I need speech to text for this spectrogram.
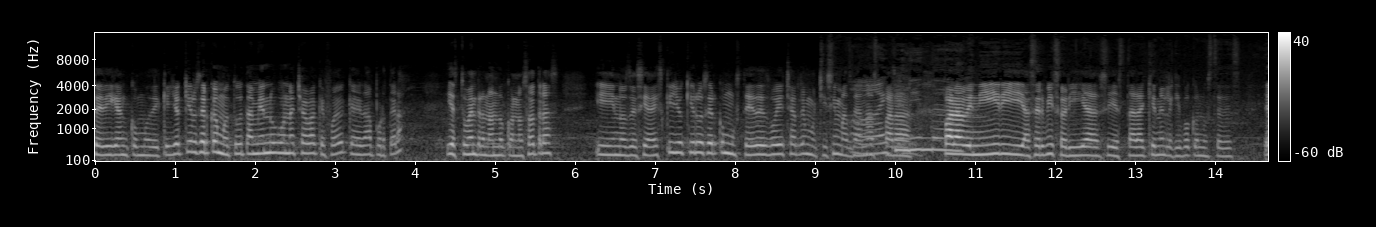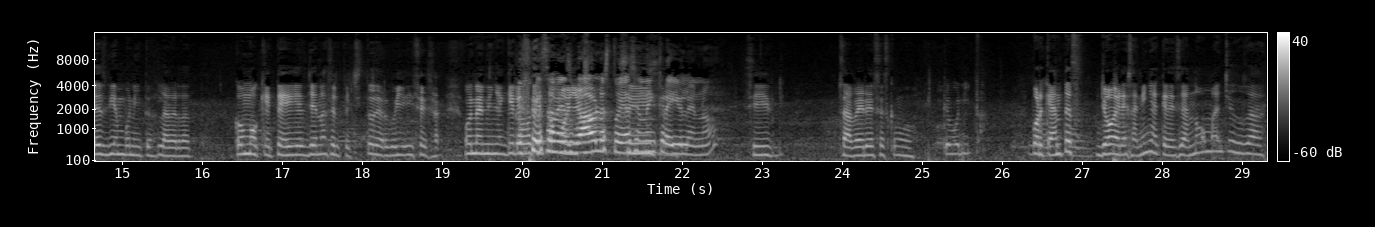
te digan como de que yo quiero ser como tú. También hubo una chava que fue, que era portera, y estuvo entrenando con nosotras. Y nos decía, es que yo quiero ser como ustedes, voy a echarle muchísimas ganas Ay, para, para venir y hacer visorías y estar aquí en el equipo con ustedes. Es bien bonito, la verdad. Como que te llenas el pechito de orgullo y dices, "Ah, una niña quiere Como ser que sabes, como yo. wow, lo estoy Sí, haciendo increíble, ¿no? Sí, saber eso es como, qué bonito. Porque Ay, antes yo era esa niña que decía, no manches, o sea,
